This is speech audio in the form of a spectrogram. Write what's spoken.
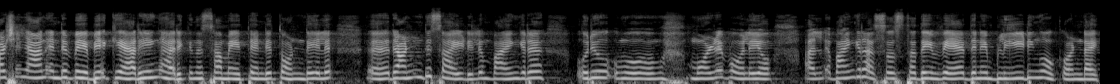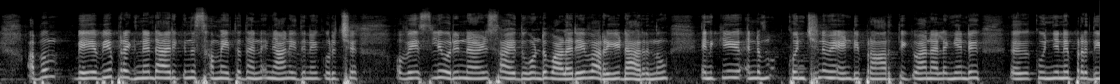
പക്ഷേ ഞാൻ എന്റെ ബേബിയെ ക്യാരിയിങ് ആയിരിക്കുന്ന സമയത്ത് എന്റെ തൊണ്ടയിൽ രണ്ട് സൈഡിലും ഭയങ്കര ഒരു മുഴ പോലെയോ അല്ല ഭയങ്കര അസ്വസ്ഥതയും വേദനയും ബ്ലീഡിങ്ങും ഒക്കെ ഉണ്ടായി. അപ്പം ബേബിയെ പ്രഗ്നന്റ് ആയിരിക്കുന്ന സമയത്ത് തന്നെ ഞാൻ ഇതിനെക്കുറിച്ച് ഒബിയസ്ലി ഒരു നേഴ്സ് ആയതുകൊണ്ട് വളരെ വറീഡായിരുന്നു എനിക്ക് എന്റെ കുഞ്ഞിന് വേണ്ടി പ്രാർത്ഥിക്കുവാൻ അല്ലെങ്കിൽ എന്റെ കുഞ്ഞിനെ പ്രതി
